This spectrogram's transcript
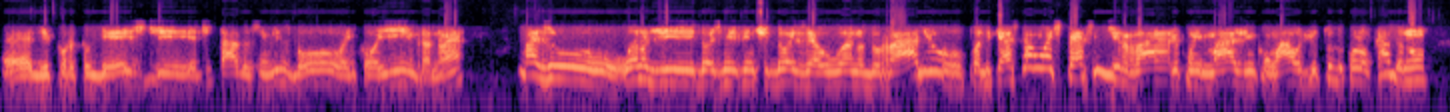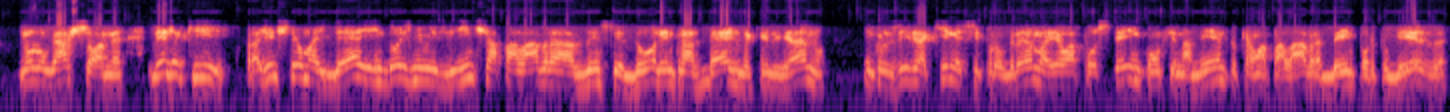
é, de português de editados em Lisboa, em Coimbra, não é? Mas o, o, ano de 2022 é o ano do rádio, o podcast é uma espécie de rádio com imagem, com áudio, tudo colocado num, num lugar só, né? Veja que, para a gente ter uma ideia, em 2020 a palavra vencedor entre as 10 daquele ano Inclusive, aqui nesse programa, eu apostei em confinamento, que é uma palavra bem portuguesa,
